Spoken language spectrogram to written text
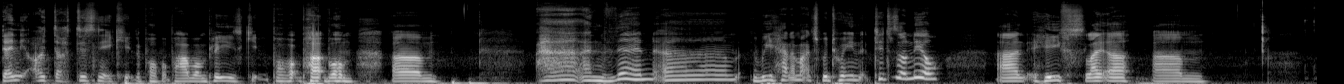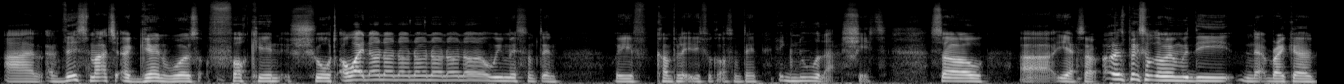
then I, I just need to keep the pop up power bomb, please keep the pop up power bomb. Um, uh, and then um, we had a match between Titus O'Neil and Heath Slater. Um, and this match again was fucking short. Oh wait, no, no, no, no, no, no, no, we missed something. We've completely forgot something. Ignore that shit. So, uh, yeah, so Owens picks up the win with the neckbreaker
